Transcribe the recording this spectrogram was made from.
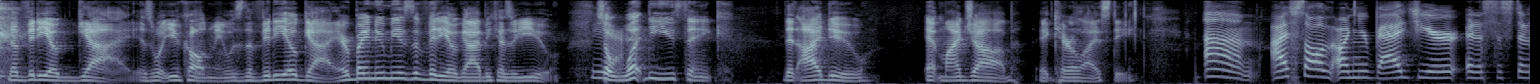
the video guy," is what you called me. Was the video guy. Everybody knew me as the video guy because of you. Yeah. So what do you think that I do at my job at Carroll ISD? Um, I saw on your badge you're an assistant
